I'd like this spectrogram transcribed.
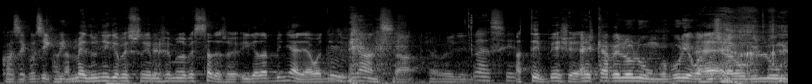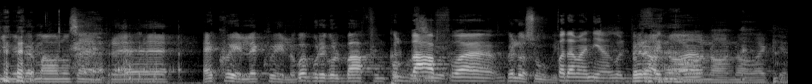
cose così. Quindi a me le uniche persone che mi fermano per strada sono i carabinieri, la guardia di finanza. cioè. Eh, sì. A te invece è il capello lungo, pure io quando Eh. ce l'avevo più lunghi mi fermavano sempre. È, è quello, è quello. Poi pure col baffo un po' Col così. baffo, eh. Quello Un subito. po' da maniaco il Però baffetto, no, eh. no, no, è che...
